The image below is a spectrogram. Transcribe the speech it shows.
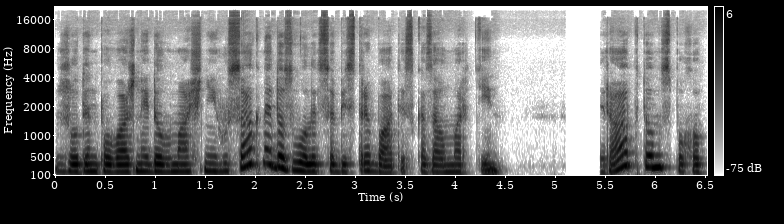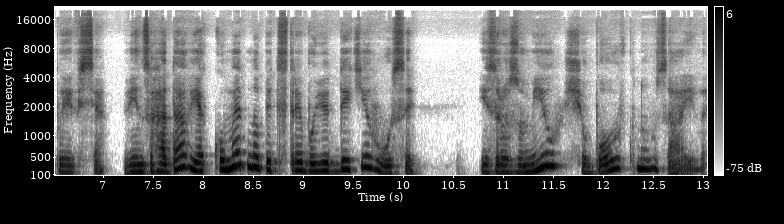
Жоден поважний довмашній гусак не дозволить собі стрибати, сказав Мартін. І раптом спохопився. Він згадав, як кумедно підстрибують дикі гуси, і зрозумів, що бовкнув зайве.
